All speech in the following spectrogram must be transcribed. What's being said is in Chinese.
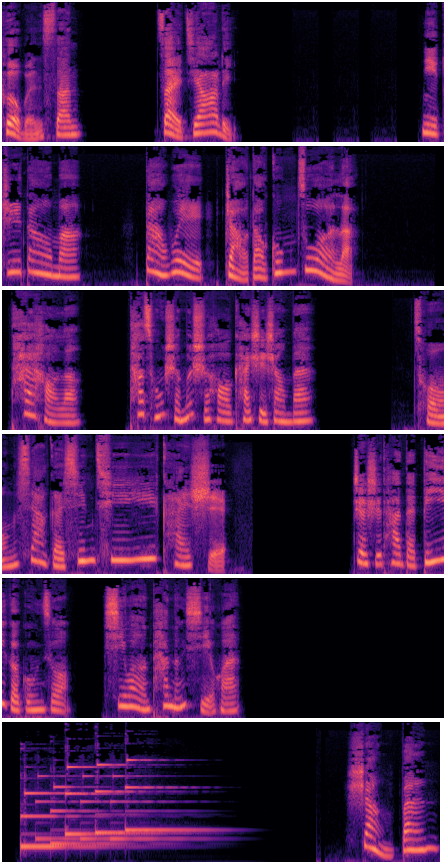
课文三在家里。你知道吗？大卫找到工作了。太好了。他从什么时候开始上班？从下个星期一开始。这是他的第一个工作希望他能喜欢。上班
